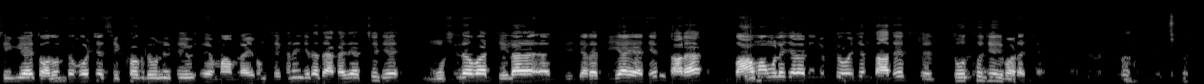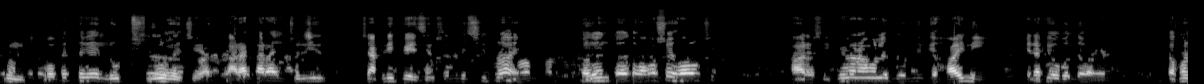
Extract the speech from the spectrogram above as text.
সিবিআই তদন্ত করছে, শিক্ষক দুর্নীতি মামলা। এবং সেখানে যেটা দেখা যাচ্ছে যে, মুর্শিদাবাদ জেলা যারা ডিআই আছেন, তারা বাম আমলে যারা নিযুক্ত হয়েছেন, তাদের তথ্য চেয়ে পাঠাচ্ছেন। দেখুন কবে থেকে লুট শুরু হয়েছে। কারা কারা চুরির চাকরি পেয়েছেন, সেটা নিশ্চিত নয়। তদন্ত তো অবশ্যই হওয়া উচিত। আর সিপিএমের আমলে দুর্নীতি হয়নি, এটা কেউ বলতে পারে না। তখন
